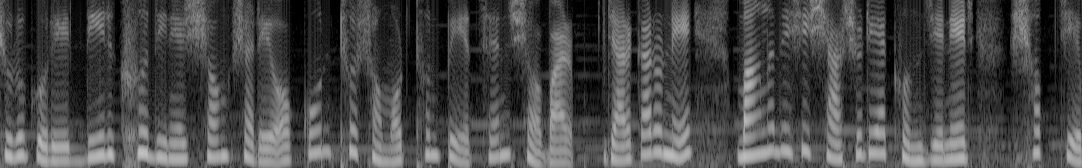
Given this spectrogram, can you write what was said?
শুরু করে দীর্ঘদিনের সংসারে অকণ্ঠ সমর্থন পেয়েছেন সবার যার কারণে বাংলাদেশি শাশুড়ি এখন জেনের সবচেয়ে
